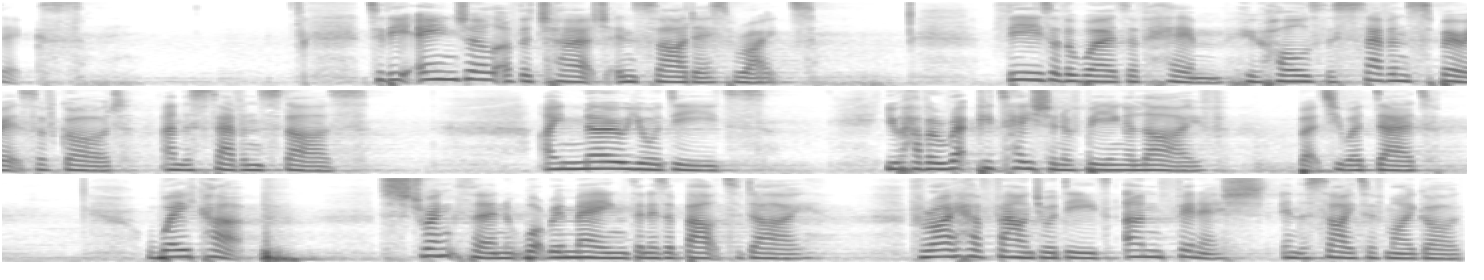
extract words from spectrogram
6. To the angel of the church in Sardis, write These are the words of him who holds the seven spirits of God and the seven stars. I know your deeds. You have a reputation of being alive, but you are dead. Wake up, strengthen what remains and is about to die, for I have found your deeds unfinished in the sight of my God.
